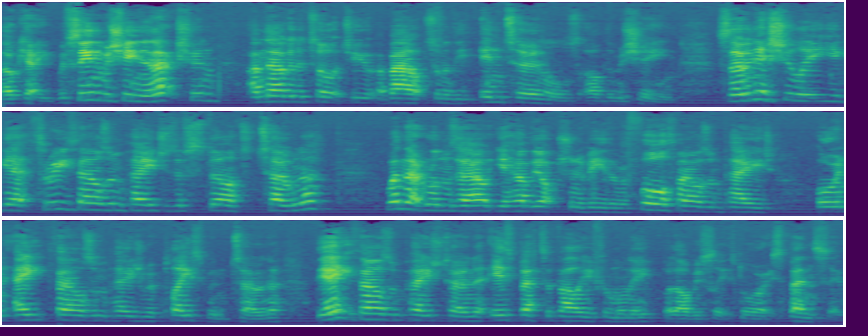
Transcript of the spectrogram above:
Okay, we've seen the machine in action. I'm now going to talk to you about some of the internals of the machine. So initially you get 3,000 pages of starter toner. When that runs out you have the option of either a 4,000 page or an 8,000 page replacement toner. The 8,000 page toner is better value for money but obviously it's more expensive.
